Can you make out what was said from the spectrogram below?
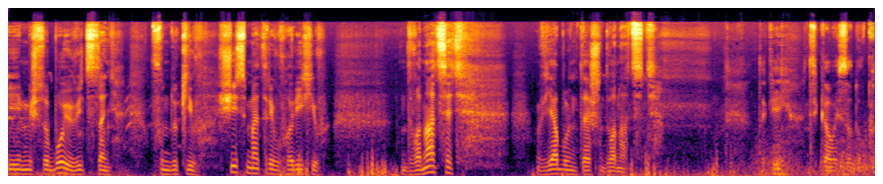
І між собою відстань фундуків 6 метрів, горіхів 12, в яблунь теж 12. Такий цікавий садок.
